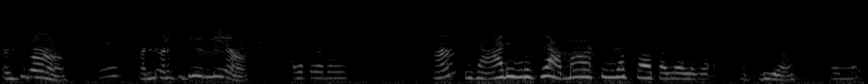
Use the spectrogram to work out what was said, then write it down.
கழிக்குமா? பல்லு வலிக்கிட்டே இல்லையா? இது ஆடி முடிச்சு அமாவாசைக்கு தான் பா பல்லு அழுகும் அப்படியா? ஆமாம்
